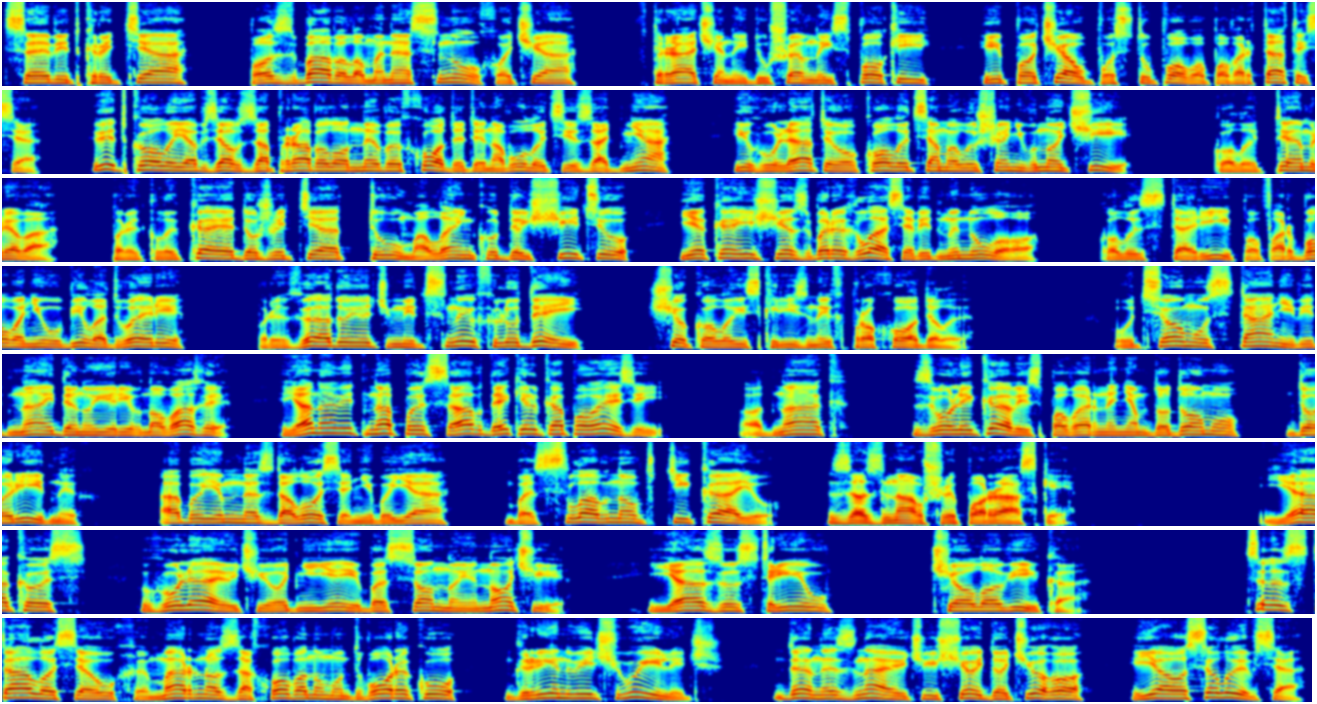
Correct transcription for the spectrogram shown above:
Це відкриття позбавило мене сну, хоча втрачений душевний спокій і почав поступово повертатися, відколи я взяв за правило не виходити на вулиці за дня і гуляти околицями лишень вночі, коли темрява прикликає до життя ту маленьку дещицю, яка іще збереглася від минулого, коли старі, пофарбовані у біле двері, пригадують міцних людей, що колись крізь них проходили. У цьому стані віднайденої рівноваги я навіть написав декілька поезій, однак зволікав із поверненням додому до рідних, аби їм не здалося, ніби я безславно втікаю, зазнавши поразки. Якось, гуляючи однієї безсонної ночі, я зустрів чоловіка. Це сталося у химерно захованому дворику Грінвіч Вілідж, де, не знаючи, що й до чого, я оселився,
